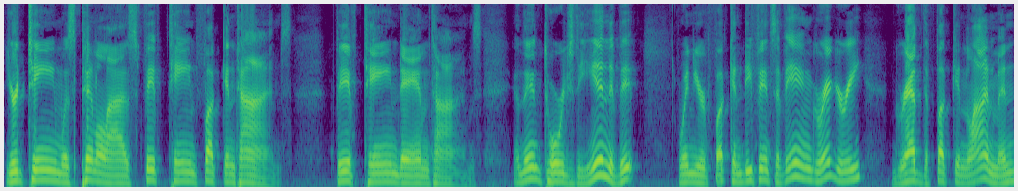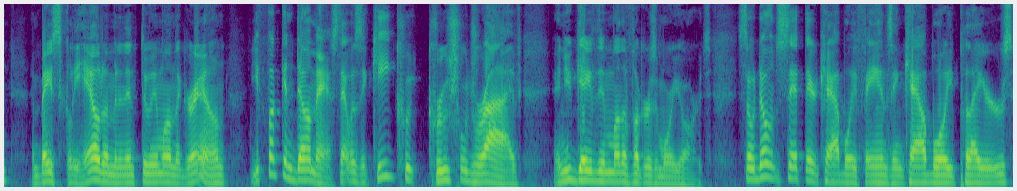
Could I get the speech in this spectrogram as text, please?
your team was penalized 15 fucking times. 15 damn times. And then towards the end of it, when your fucking defensive end, Gregory, grabbed the fucking lineman and basically held him and then threw him on the ground, you fucking dumbass. That was a key cru- crucial drive and you gave them motherfuckers more yards. So don't sit there, Cowboy fans and Cowboy players,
